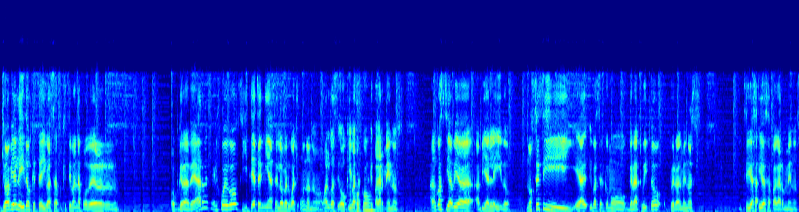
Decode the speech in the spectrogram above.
yo había leído que te ibas a, que te iban a poder upgradear el juego si ya tenías el Overwatch 1, ¿no? O algo así, o que ibas a tener que pagar menos. Algo así había, había leído. No sé si iba a ser como gratuito, pero al menos ibas, ibas a pagar menos.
